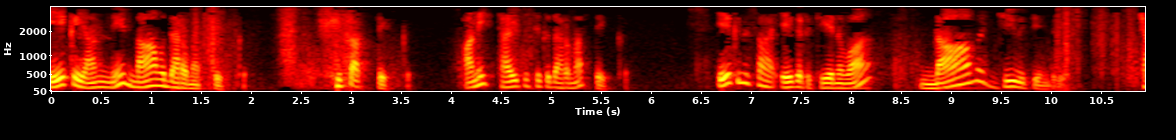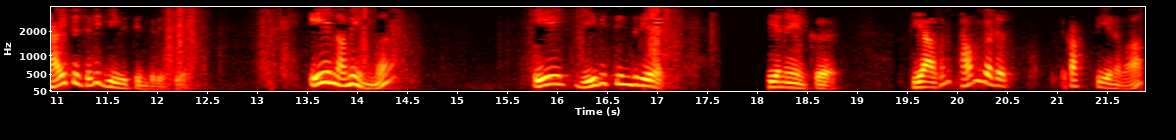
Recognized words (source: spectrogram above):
ඒක යන්නේ නාම ධර්මත් එක්ක. හිතත් එක්ක. අනිත් චෛතසික ධර්මත් එක්ක. ඒක නිසා ඒකට කියනවා නාම ජීවිතේන්ද්‍රිය. චෛතසික ජීවිතේන්ද්‍රිය කියලා. ඒ නමින්ම ඒ ජීවිතේන්ද්‍රිය කියන එක තියාගෙන තව වැඩ එකක් තියෙනවා.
